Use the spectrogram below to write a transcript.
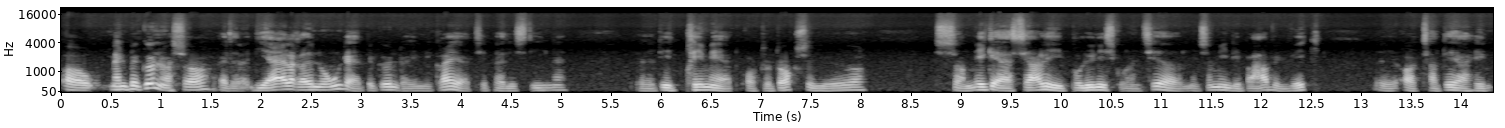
Og man begynder så, altså de er allerede nogen, der er begyndt at emigrere til Palæstina. Øh, det er primært ortodoxe jøder, som ikke er særlig politisk orienteret, men som egentlig bare vil væk øh, og tager derhen.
